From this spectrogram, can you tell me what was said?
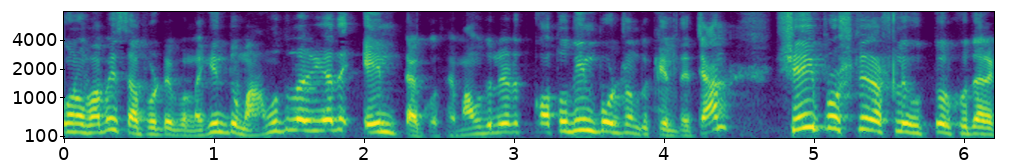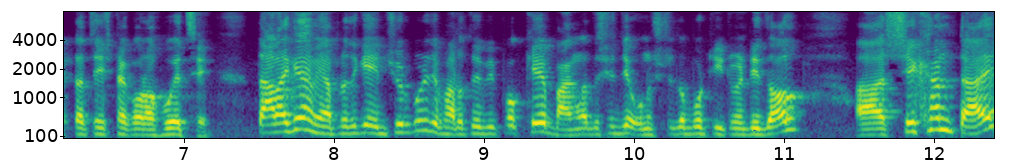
কোনোভাবেই সাপোর্টেবল না। কিন্তু মাহমুদুল্লাহ রিয়াদের এন্ডটা কোথায়? মাহমুদুল্লাহ রিয়াদ কতদিন পর্যন্ত খেলতে চান? সেই প্রশ্নের আসলে উত্তর খোঁজার একটা চেষ্টা করা হয়েছে। তার আগে আমি আপনাদেরকে এনশিওর করি যে ভারতের বিপক্ষে বাংলাদেশের যে অনুষ্ঠিতব্য টি টোয়েন্টি দল সেখানটায়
